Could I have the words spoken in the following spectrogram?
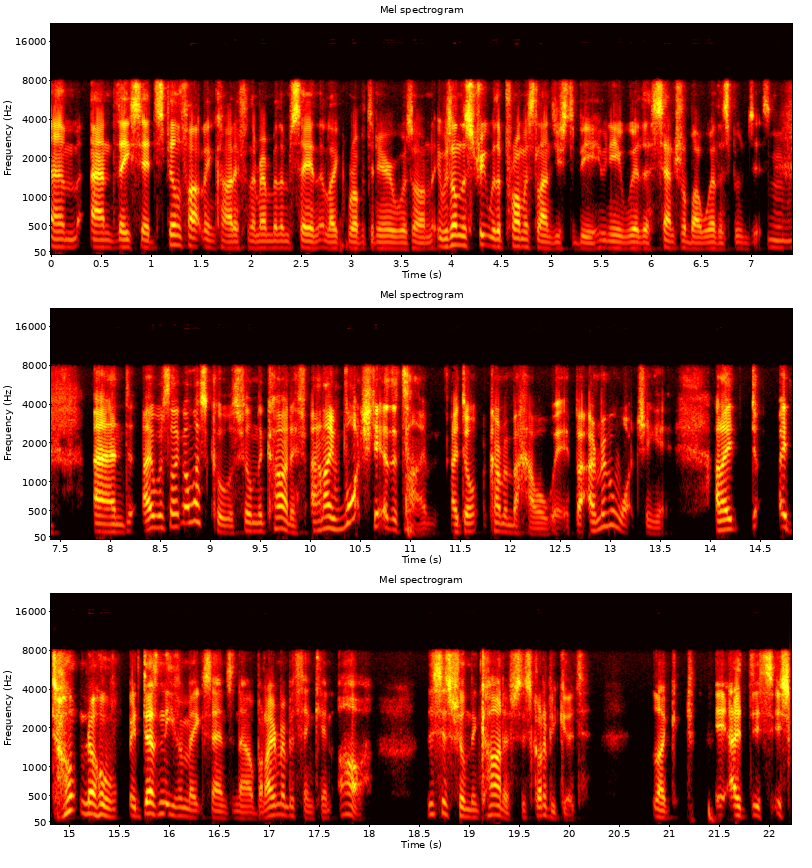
Um, and they said it's partly in Cardiff, and I remember them saying that like Robert De Niro was on. It was on the street where the Promised Land used to be, who knew where the Central Bar Wetherspoons is. Mm. And I was like, oh, that's cool. It was filmed in Cardiff. And I watched it at the time. I don't I can't remember how or where, but I remember watching it. And I I don't know, it doesn't even make sense now, but I remember thinking, oh, this is filmed in Cardiff, so it's got to be good. Like, it, it's, it's,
